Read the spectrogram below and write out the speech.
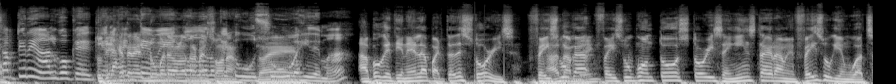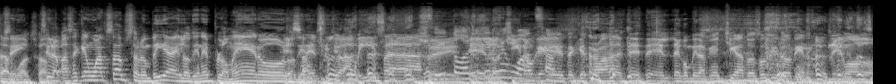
WhatsApp tiene algo que, Tú que la tienes tener el número ve de la otra todo lo que persona. tú No es- subes y demás. Ah, porque tiene la parte de stories. Facebook, Ah. Facebook montó stories en Instagram, en Facebook y en WhatsApp. Sí. WhatsApp. Sí, lo que pasa es que en WhatsApp se lo envía y lo tiene el plomero, lo tiene el Exacto. sitio de la pizza, Sí, todo eso eh, los chinos que, trabajan de, de- de combinación china, todo eso sí lo tienen. Ni modo.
